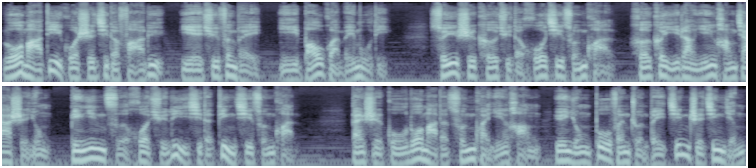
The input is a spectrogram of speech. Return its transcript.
罗马帝国时期的法律也区分为以保管为目的、随时可取的活期存款和可以让银行家使用并因此获取利息的定期存款。但是，古罗马的存款银行运用部分准备金制经营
